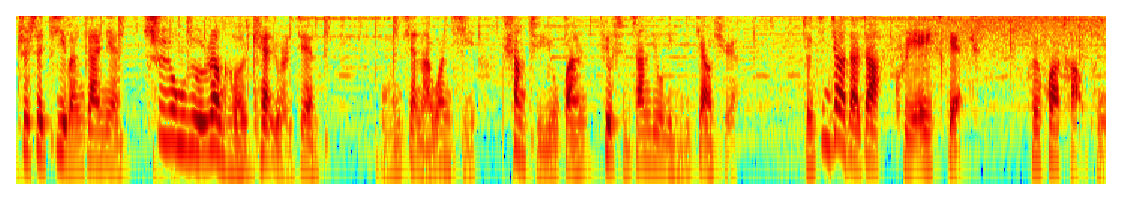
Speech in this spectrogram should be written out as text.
这些基本概念适用于任何 CAD 软件。我们先来温习上次有关 Fusion 360的教学。曾经教大家 Create Sketch，绘画草图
